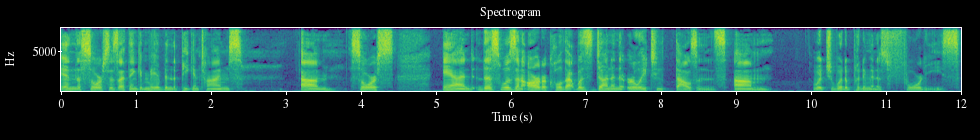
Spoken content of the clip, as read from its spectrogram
in the sources, I think it may have been the Pekin Times um, source and this was an article that was done in the early 2000s, um, which would have put him in his 40s.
